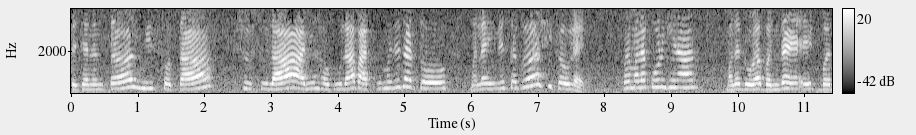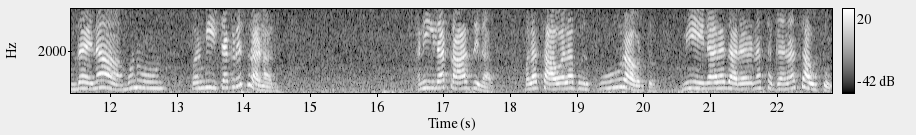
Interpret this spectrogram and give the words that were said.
त्याच्यानंतर मी स्वतः सुसूला आणि हगूला बाथरूममध्ये जातो. मला हिने सगळं शिकवलंय. पण मला कोण घेणार? माझा डोळा बंद आहे एक बंद आहे ना म्हणून. पण मी हिच्याकडेच राहणार. आणि हिला त्रास देणार. मला चावायला भरपूर आवडतं. मी येणाऱ्या जाणाऱ्यांना सगळ्यांना चावतो.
